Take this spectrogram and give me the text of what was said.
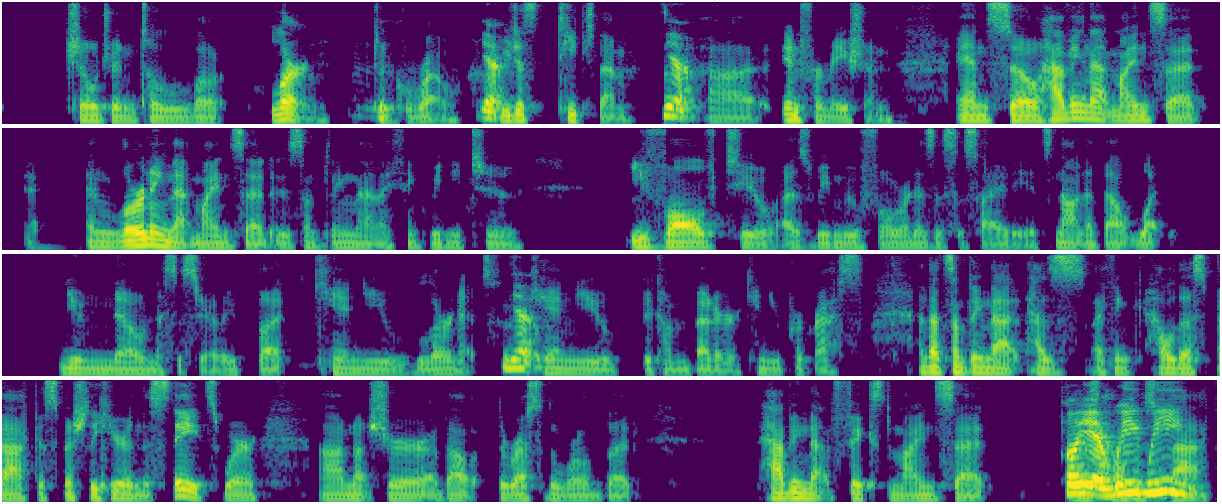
children to le- learn to grow. Yeah. We just teach them yeah. uh, information. And so having that mindset eh, and learning that mindset is something that i think we need to evolve to as we move forward as a society it's not about what you know necessarily but can you learn it yeah. can you become better can you progress and that's something that has i think held us back especially here in the states where uh, I'm not sure about the rest of the world, but having that fixed mindset. Oh yeah, we we back.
